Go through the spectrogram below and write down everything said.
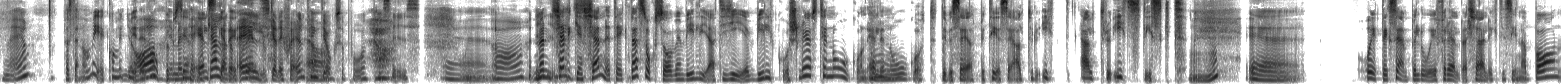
Nej. Fast den har mer kommit mer i Ja, ropet på tänk Älska dig själv. älskar dig själv Ja. tänkte jag också på. Precis. Eh, Ja, Men kärleken kännetecknas också av en vilja att ge villkorslöst till någon eller Mm. något. Det vill säga att bete sig altruit, altruistiskt. Mm. Eh, och ett exempel då är föräldrars kärlek till sina barn.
